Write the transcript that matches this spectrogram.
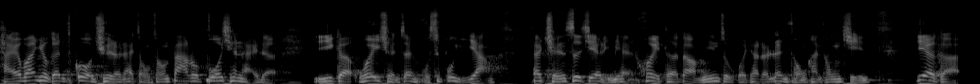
台湾又跟过去的那种从大陆拨迁来的一个威权政府是不一样，在全世界里面会得到民主国家的认同和同情。第二个，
